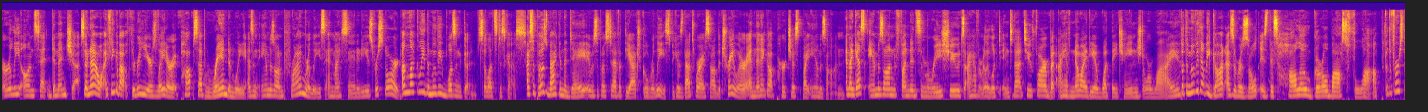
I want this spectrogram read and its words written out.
Early onset dementia. So now I think about three years later, it pops up randomly as an Amazon Prime release and my sanity is restored. Unluckily, the movie wasn't good, so let's discuss. I suppose back in the day, it was supposed to have a theatrical release because that's where I saw the trailer and then it got purchased by Amazon. And I guess Amazon funded some reshoots. I haven't really looked into that too far, but I have no idea what they changed or why. But the movie that we got as a result is this hollow girl boss flop. For the first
